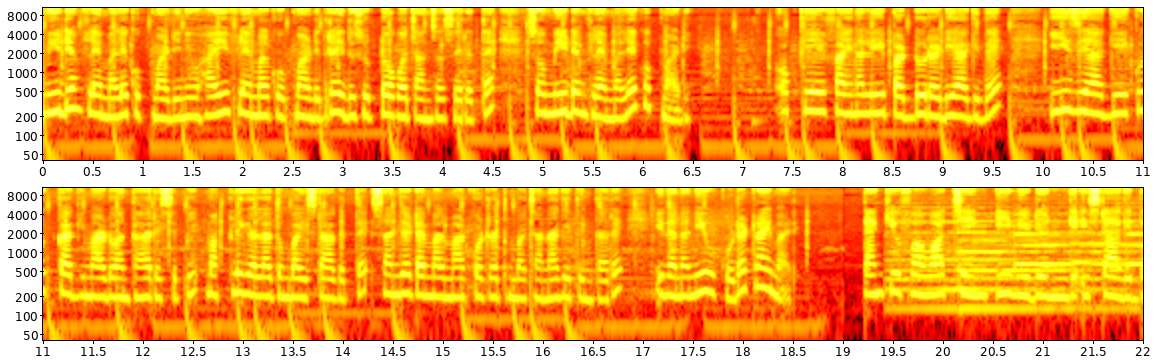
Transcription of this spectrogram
ಮೀಡಿಯಮ್ ಫ್ಲೇಮಲ್ಲೇ ಕುಕ್ ಮಾಡಿ. ನೀವು ಹೈ ಫ್ಲೇಮಲ್ಲಿ ಕುಕ್ ಮಾಡಿದರೆ ಇದು ಸುಟ್ಟೋಗೋ ಚಾನ್ಸಸ್ ಇರುತ್ತೆ. ಸೊ ಮೀಡಿಯಮ್ ಫ್ಲೇಮಲ್ಲೇ ಕುಕ್ ಮಾಡಿ. ಓಕೆ, ಫೈನಲಿ ಪಡ್ಡು ರೆಡಿಯಾಗಿದೆ ಈಸಿಯಾಗಿ ಕ್ವಿಕ್ಕಾಗಿ ಮಾಡುವಂತಹ ರೆಸಿಪಿ ಮಕ್ಕಳಿಗೆಲ್ಲ ತುಂಬ ಇಷ್ಟ ಆಗುತ್ತೆ. ಸಂಜೆ ಟೈಮಲ್ಲಿ ಮಾಡಿಕೊಟ್ರೆ ತುಂಬ ಚೆನ್ನಾಗಿ ತಿಂತಾರೆ. ಇದನ್ನು ನೀವು ಕೂಡ ಟ್ರೈ ಮಾಡಿ. ಥ್ಯಾಂಕ್ ಯು ಫಾರ್ ವಾಚಿಂಗ್ ಈ ವಿಡಿಯೋ ನಿಮಗೆ ಇಷ್ಟ ಆಗಿದ್ದ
